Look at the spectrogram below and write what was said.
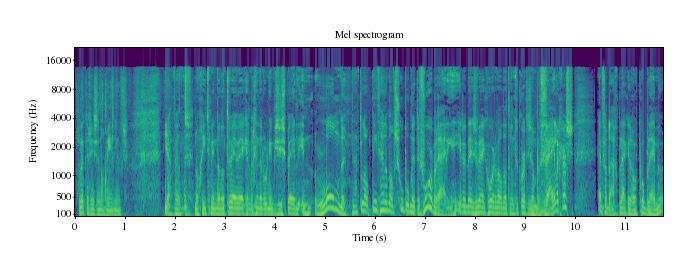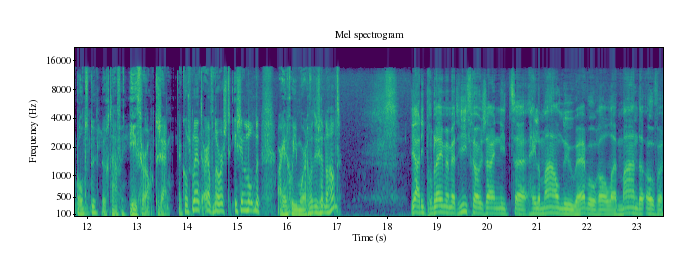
Gelukkig is er nog meer nieuws. Ja, want nog iets minder dan twee weken beginnen de Olympische Spelen in Londen. Nou, het loopt niet helemaal soepel met de voorbereidingen. Eerder deze week hoorden we al dat er een tekort is aan beveiligers. En vandaag blijken er ook problemen rond de luchthaven Heathrow te zijn. En Arjen van der Horst is in Londen. Arjen, goedemorgen. Wat is er aan de hand? Ja, die problemen met Heathrow zijn niet eh, helemaal nieuw. Hè. We horen al eh, maanden over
